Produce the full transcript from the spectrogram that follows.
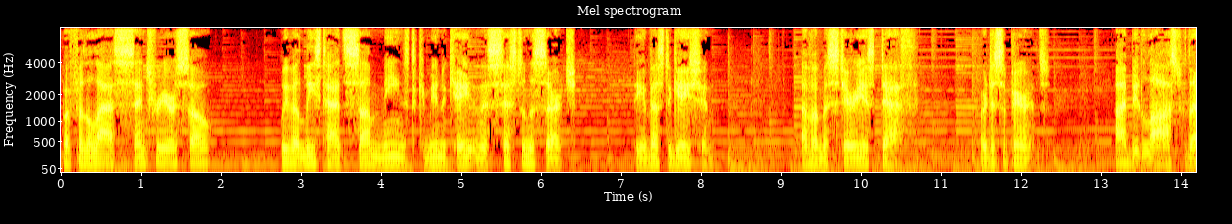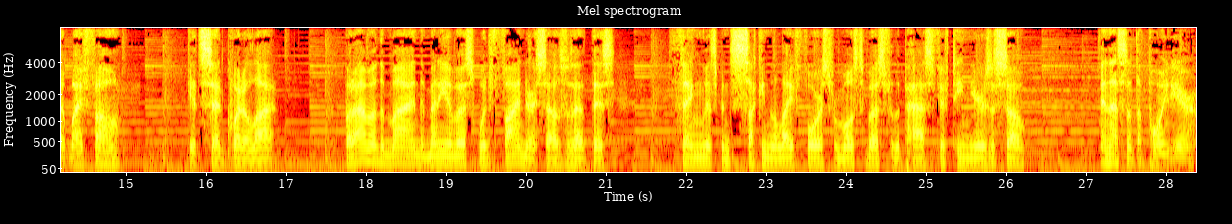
But for the last century or so, we've at least had some means to communicate and assist in the search, the investigation of a mysterious death or disappearance. I'd be lost without my phone, gets said quite a lot. But I'm of the mind that many of us would find ourselves without this thing that's been sucking the life force for most of us for the past 15 years or so. And that's not the point here.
